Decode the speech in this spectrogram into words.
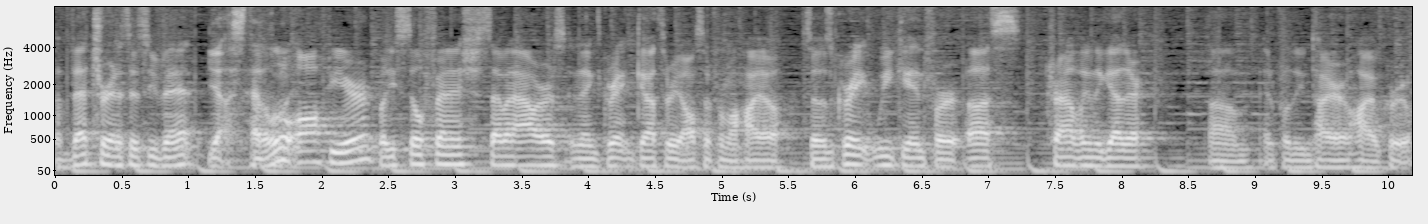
a veteran at this event. Yes, Had a little off year, but he still finished seven hours. And then Grant Guthrie, also from Ohio. So it was a great weekend for us traveling together um, and for the entire Ohio crew.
